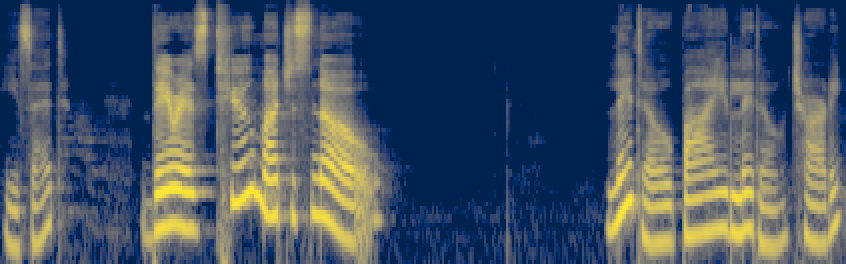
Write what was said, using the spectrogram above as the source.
he said. There is too much snow. Little by little, Charley,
